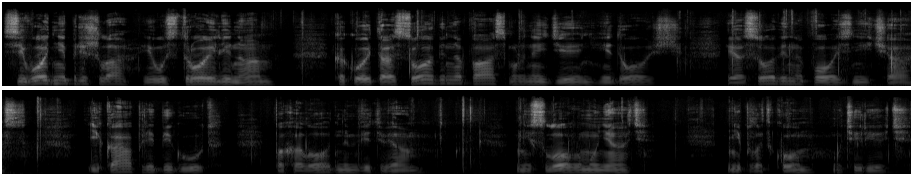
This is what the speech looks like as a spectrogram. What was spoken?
Сегодня пришла и устроили нам какой-то особенно пасмурный день и дождь, и особенно поздний час. И капли бегут по холодным ветвям. Ни словом унять, ни платком утереть.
